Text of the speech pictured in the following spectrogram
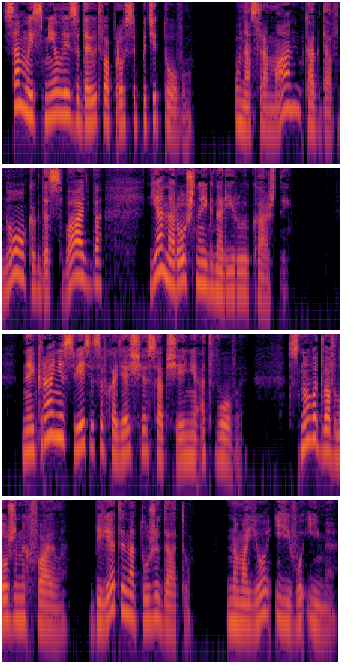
Самые смелые задают вопросы по Титову. У нас роман, как давно, когда свадьба. Я нарочно игнорирую каждый. На экране светится входящее сообщение от Вовы. Снова два вложенных файла. Билеты на ту же дату. На мое и его имя.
